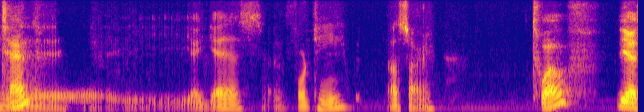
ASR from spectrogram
Ten. uh, I guess 14. Oh, sorry. 12? Yeah.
